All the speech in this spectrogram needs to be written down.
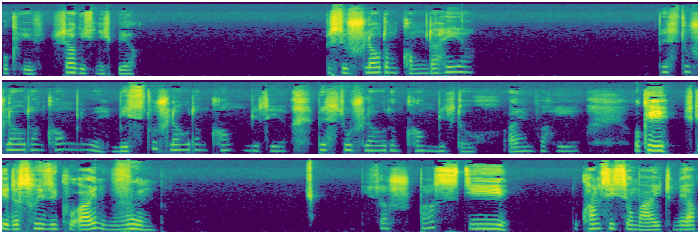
Okay, sag ich nicht mehr. Bist du schlau, dann komm daher. Bist du schlau, dann komm. Bist du schlau, dann komm jetzt her. Bist du schlau, dann komm jetzt doch einfach her. Okay, ich gehe das Risiko ein. Wum dieser Spasti. Du kommst nicht so weit mehr.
